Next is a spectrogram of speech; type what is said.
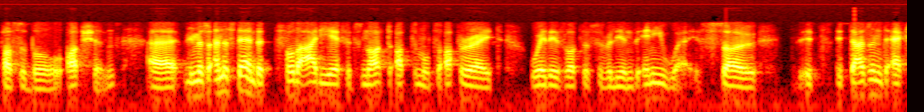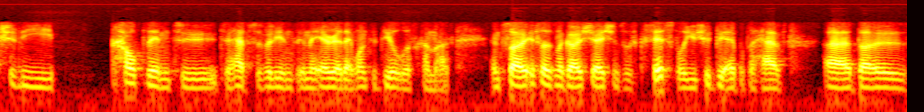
possible options. Uh, we must understand that for the IDF, it's not optimal to operate where there's lots of civilians anyway. So it, it doesn't actually help them to, to have civilians in the area they want to deal with Hamas. And so, if those negotiations are successful, you should be able to have uh, those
